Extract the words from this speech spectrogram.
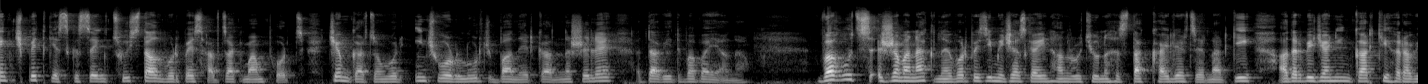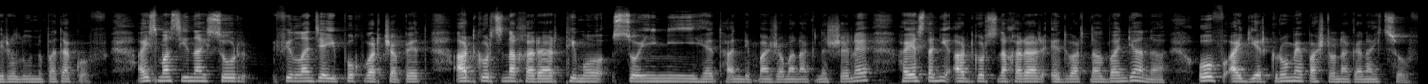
մենք չպետք է սկսենք ցույց տալ որպես հարձակման փորձ։ Չեմ կարծում, որ ինչ որ լուրջ բաներ կան, նշել է Դավիթ Բաբայանը։ Վաղուց ժամանակն է, որպեսի միջազգային հանրությունը հստակ քայլեր ձեռնարկի Ադրբեջանին կարգի հրավիրելու նպատակով։ Այս մասին այսօր Ֆինլանդիայի փոխվարչապետ արտգործնախարար Թիմո Սոյինի հետ հանդիպման ժամանակ նշել է Հայաստանի արտգործնախարար Էդվարդ Նալբանդյանը, ով այդ երկրում է պաշտոնական այցով։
